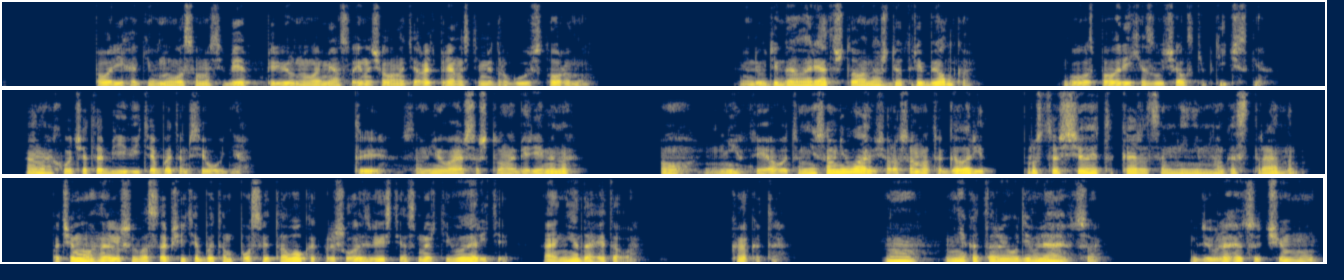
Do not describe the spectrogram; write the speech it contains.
Повариха кивнула сама себе, перевернула мясо и начала натирать пряностями другую сторону. Люди говорят, что она ждет ребенка». Голос поварихи звучал скептически. Она хочет объявить об этом сегодня. Ты сомневаешься, что она беременна? О, нет, я в этом не сомневаюсь, раз она так говорит. Просто все это кажется мне немного странным. Почему она решила сообщить об этом после того, как пришло известие о смерти Верити, а не до этого? Как это? Ну, некоторые удивляются. Удивляются чему?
